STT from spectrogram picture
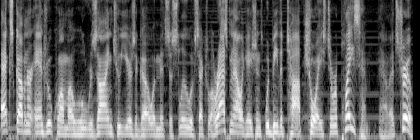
ex Governor Andrew Cuomo, who resigned two years ago amidst a slew of sexual harassment allegations, would be the top choice to replace him. Now, that's true.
